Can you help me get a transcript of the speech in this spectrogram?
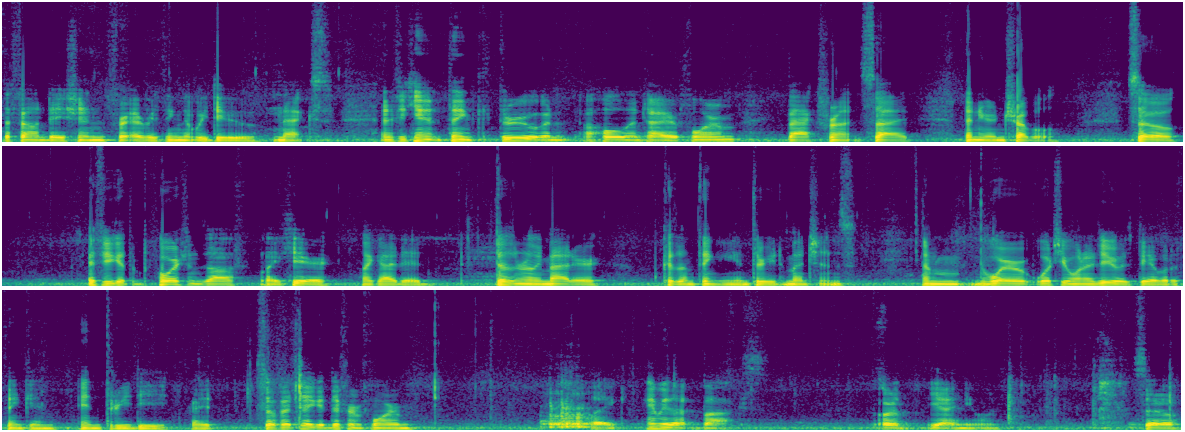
the foundation for everything that we do next. And if you can't think through an, a whole entire form, back, front, side, then you're in trouble. So if you get the proportions off, like here, like I did, it doesn't really matter because I'm thinking in three dimensions. And where what you want to do is be able to think in, in 3D, right? So if I take a different form, like hand me that box, or yeah, anyone. So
